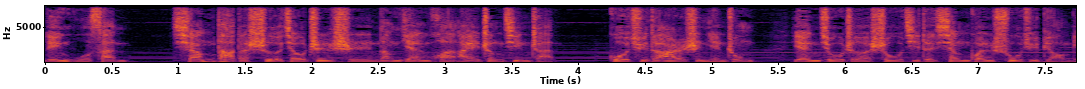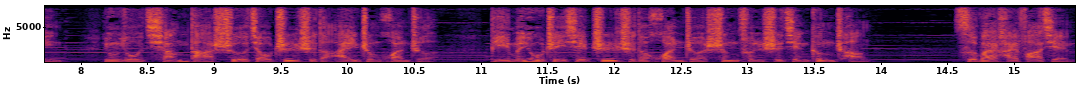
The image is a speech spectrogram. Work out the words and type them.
零五三，强大的社交支持能延缓癌症进展。过去的二十年中，研究者收集的相关数据表明，拥有强大社交支持的癌症患者，比没有这些支持的患者生存时间更长。此外，还发现，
